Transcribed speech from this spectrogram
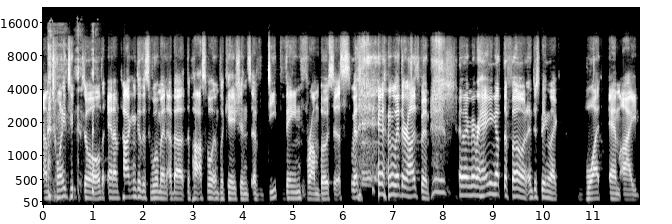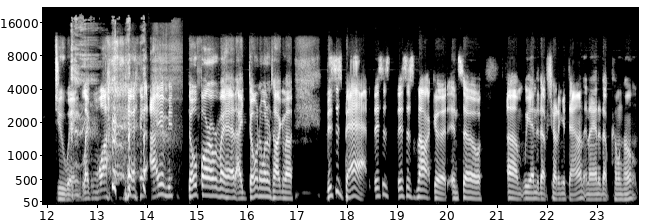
I'm 22 years old and I'm talking to this woman about the possible implications of deep vein thrombosis with with her husband. And I remember hanging up the phone and just being like, "What am I doing? Like what? I am so far over my head. I don't know what I'm talking about. This is bad. This is this is not good." And so um, we ended up shutting it down and I ended up coming home.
